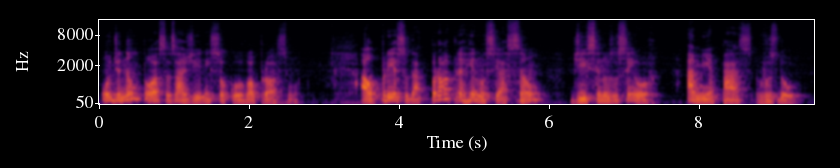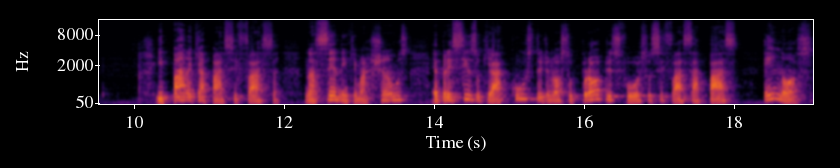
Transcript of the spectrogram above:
onde não possas agir em socorro ao próximo. ao preço da própria renunciação, disse-nos o Senhor: A minha paz vos dou. E para que a paz se faça na senda em que marchamos, é preciso que, à custa de nosso próprio esforço, se faça a paz em nós,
